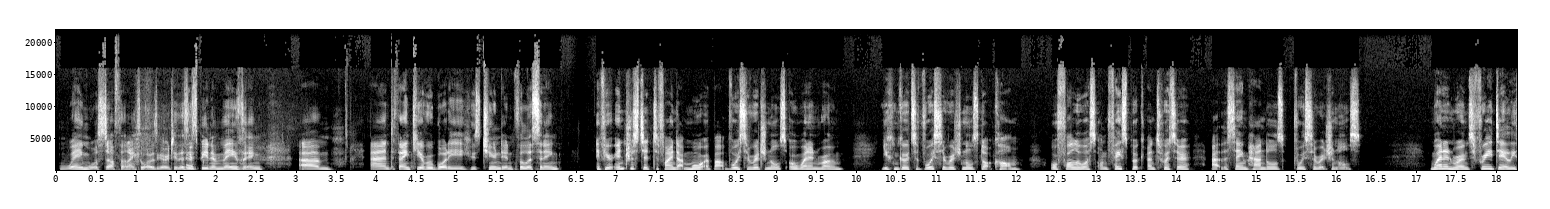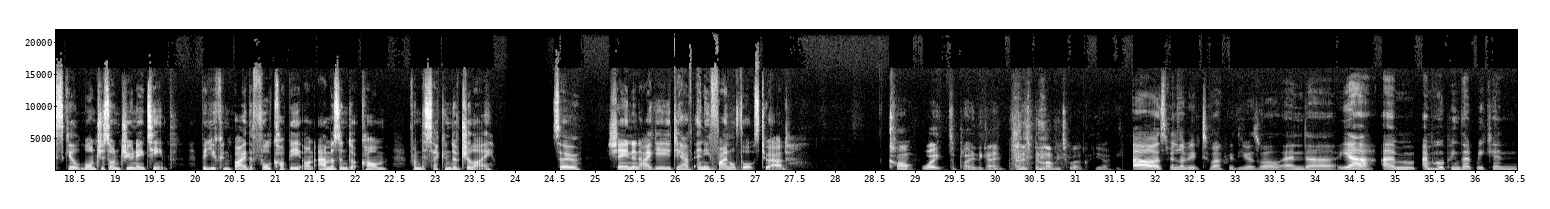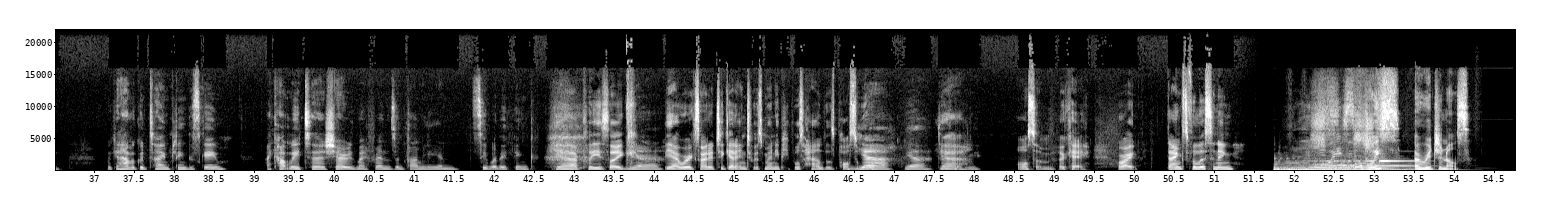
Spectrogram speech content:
way more stuff than I thought I was going to. This has been amazing. Um, and thank you, everybody who's tuned in for listening. If you're interested to find out more about Voice Originals or When in Rome, you can go to voiceoriginals.com or follow us on Facebook and Twitter at the same handles, Voice Originals. When in Rome's free daily skill launches on June 18th, but you can buy the full copy on Amazon.com from the 2nd of July. So, Shane and Aggie, do you have any final thoughts to add? Can't wait to play the game. And it's been lovely to work with you, Aggie. Oh, it's been lovely to work with you as well. And uh, yeah, I'm I'm hoping that we can we can have a good time playing this game. I can't wait to share it with my friends and family and see what they think. Yeah, please. Like, Yeah. yeah, we're excited to get it into as many people's hands as possible. Yeah, yeah, Yeah. Awesome. Okay. All right. Thanks for listening. Voice Originals.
